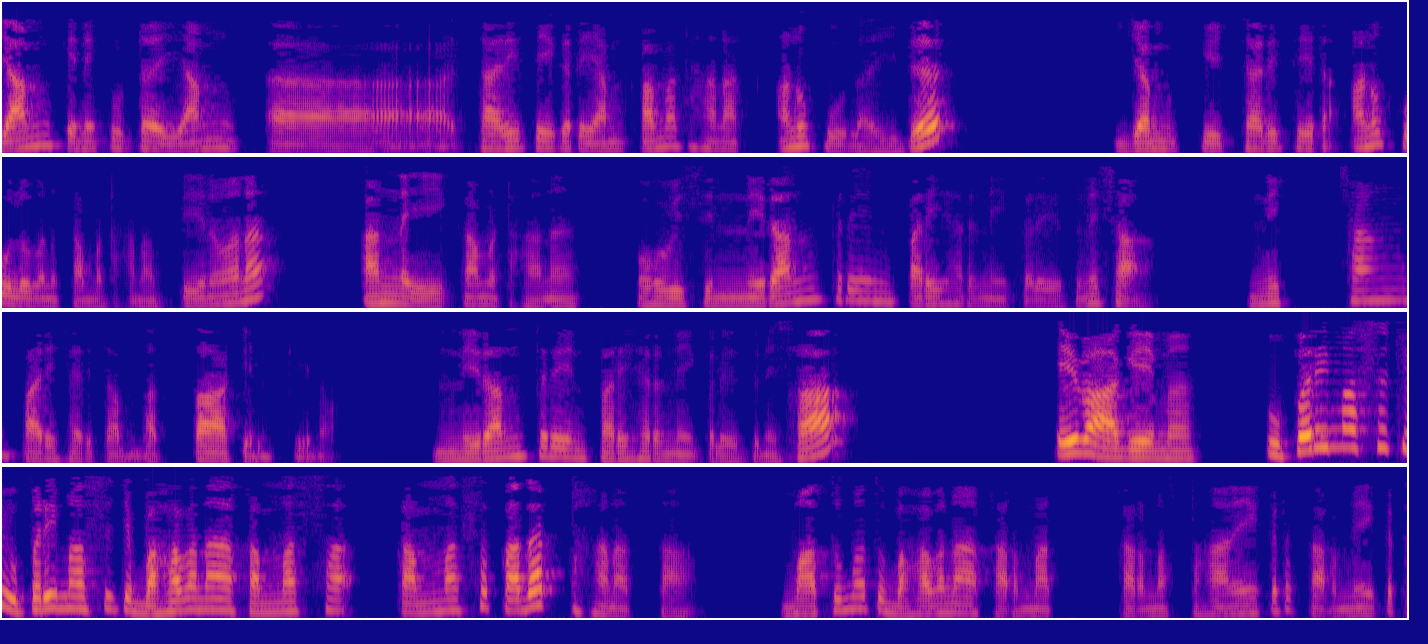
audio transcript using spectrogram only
යම් කෙනෙකුට යම් චරිතයකට යම් කමඨහනක් අනුකූලයිද යම් චරිතයට අනුකූල වන කමඨහනක් තියෙනවනම් අන්න ඒ කමඨහන ඔහු විසින් නිරන්තරයෙන් පරිහරණය කළ යුතු නිසා නිච්ඡං පරිහරිතබ්බත්තා කියලා කියනවා. නිරන්තරයෙන් පරිහරණය කළ යුතු නිසා ඒ වාගේම උපරිමස්සච උපරිමස්සච භාවනා කම්මස්ස කම්මස්ස පදත්තහනත්තා මතුමතු භාවනා කර්මත් කර්මස්ථානයකට කර්මයකට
